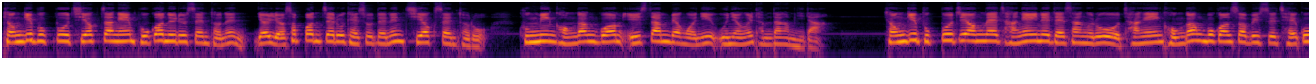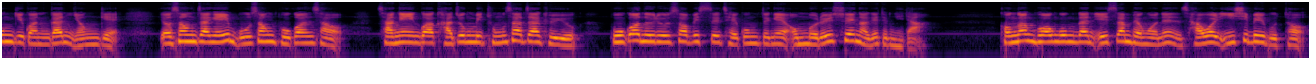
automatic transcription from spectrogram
경기 북부 지역장애인 보건의료센터는 16번째로 개소되는 지역센터로 국민건강보험 일산병원이 운영을 담당합니다. 경기 북부 지역 내 장애인을 대상으로 장애인 건강보건 서비스 제공기관 간 연계, 여성장애인 모성보건 사업, 장애인과 가족 및 종사자 교육, 보건의료 서비스 제공 등의 업무를 수행하게 됩니다. 건강보험공단 일산병원은 4월 20일부터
